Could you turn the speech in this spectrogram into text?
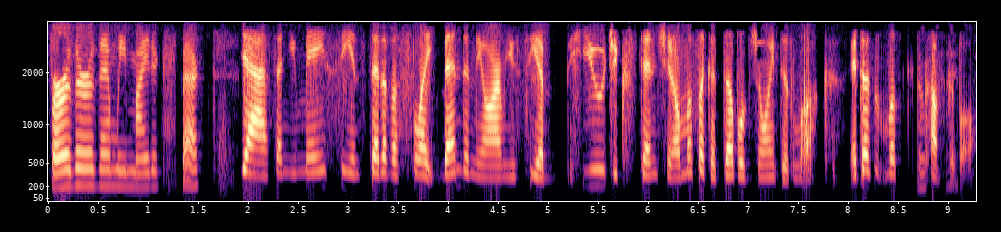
further than we might expect. Yes, and you may see instead of a slight bend in the arm, you see a huge extension, almost like a double jointed look. It doesn't look okay. comfortable,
